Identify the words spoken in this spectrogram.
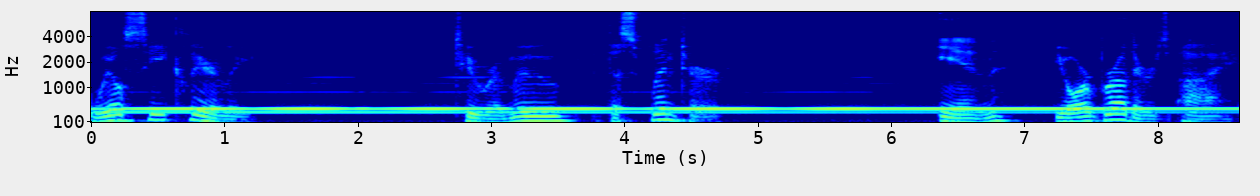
will see clearly to remove the splinter in your brother's eye.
